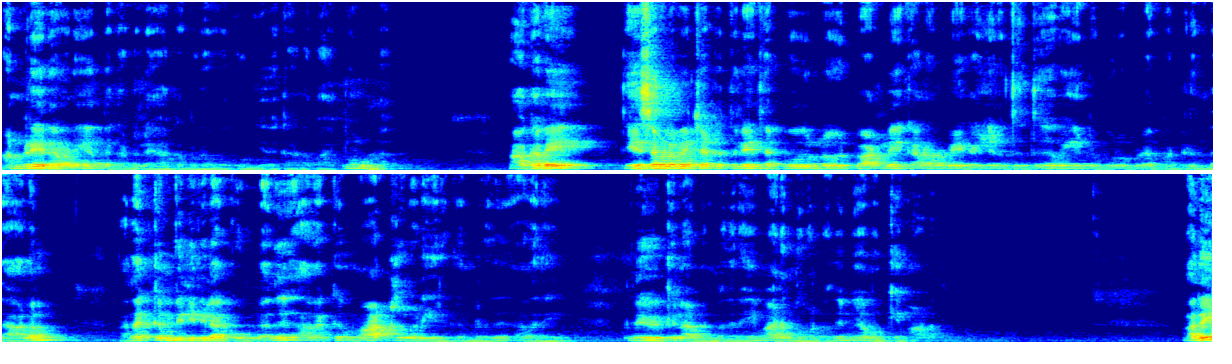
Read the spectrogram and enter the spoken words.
அன்றைய தவணை அந்த கட்டளை ஆக்கப்படக்கூடியதற்கான வாய்ப்பும் உள்ளது. ஆகவே தேசவளவை சட்டத்திலே தற்போதுள்ள உட்பாட்டிலே கணவருடைய கையெழுத்து தேவை என்று குறிப்பிடப்பட்டிருந்தாலும் அதற்கும் விதிவிலக்கு உள்ளது அதற்கு மாற்று வழி இருக்கின்றது. அதனை பிரயோகிக்கலாம் என்பதனையும் அறிந்து கொள்வது மிக முக்கியமானது. அதே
